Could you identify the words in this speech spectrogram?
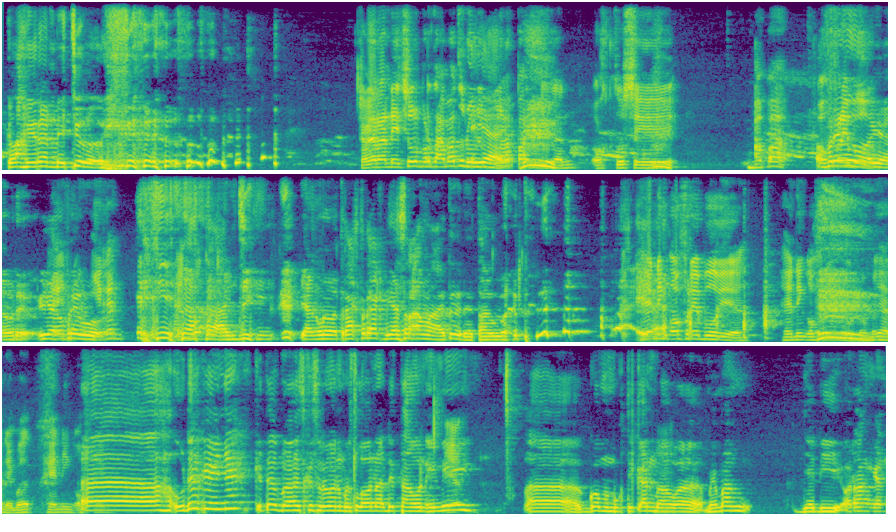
kelahiran Decul. kelahiran Decul pertama tuh 2008 Iya. gitu kan waktu si apa Ofrebo, ya, Ofrebo. Iya, Eh, Ofrebo. iya kan? Iya, anjing. Yang lo teriak-teriak di asrama itu udah tahu banget. Henning Ofrebo ya Henning Ofrebo namanya aneh banget Henning Ofrebo Eh, udah kayaknya kita bahas keseruan Barcelona di tahun ini. Eh, gue membuktikan bahwa memang jadi orang yang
